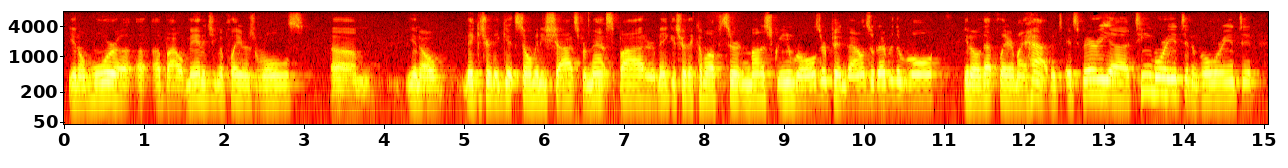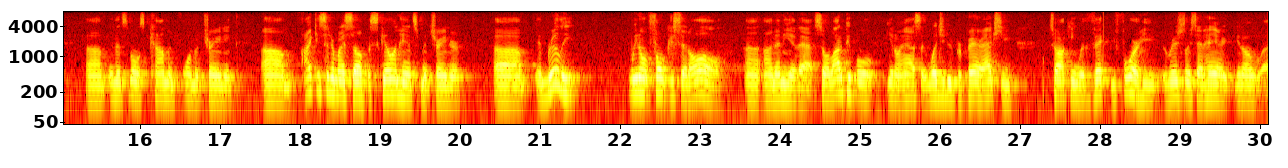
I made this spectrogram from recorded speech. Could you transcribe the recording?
you know more uh, uh, about managing a player's roles. Um, you know, making sure they get so many shots from that spot, or making sure they come off a certain amount of screen rolls or pin downs, whatever the role you know that player might have. It's it's very uh, team oriented and role oriented, um, and it's the most common form of training. Um, I consider myself a skill enhancement trainer, um, and really, we don't focus at all uh, on any of that. So a lot of people, you know, ask like, "What'd you do to prepare?" Actually, talking with Vic before, he originally said, "Hey, you know,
